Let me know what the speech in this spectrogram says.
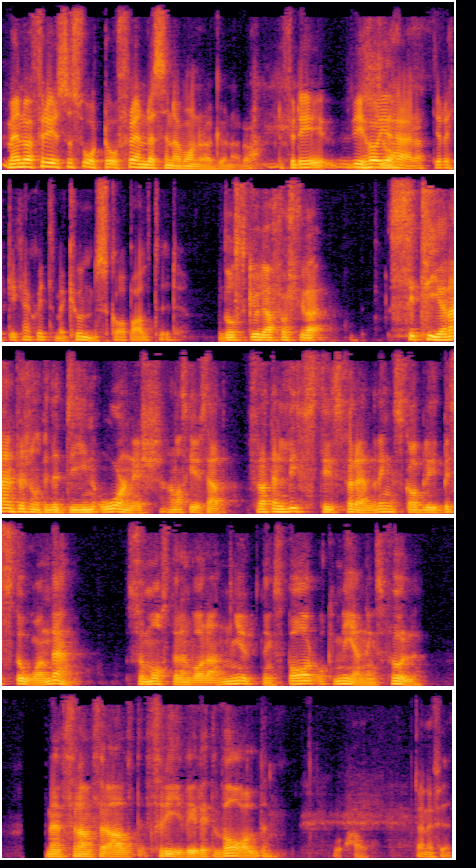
Men varför är det så svårt att förändra sina vanor, Gunnar? Då? För det, vi hör ju ja. här att det räcker kanske inte med kunskap alltid. Då skulle jag först vilja citera en person som heter Dean Ornish. Han har skrivit så här att för att en livstidsförändring ska bli bestående så måste den vara njutningsbar och meningsfull. Men framför allt frivilligt vald. Wow, den är fin.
